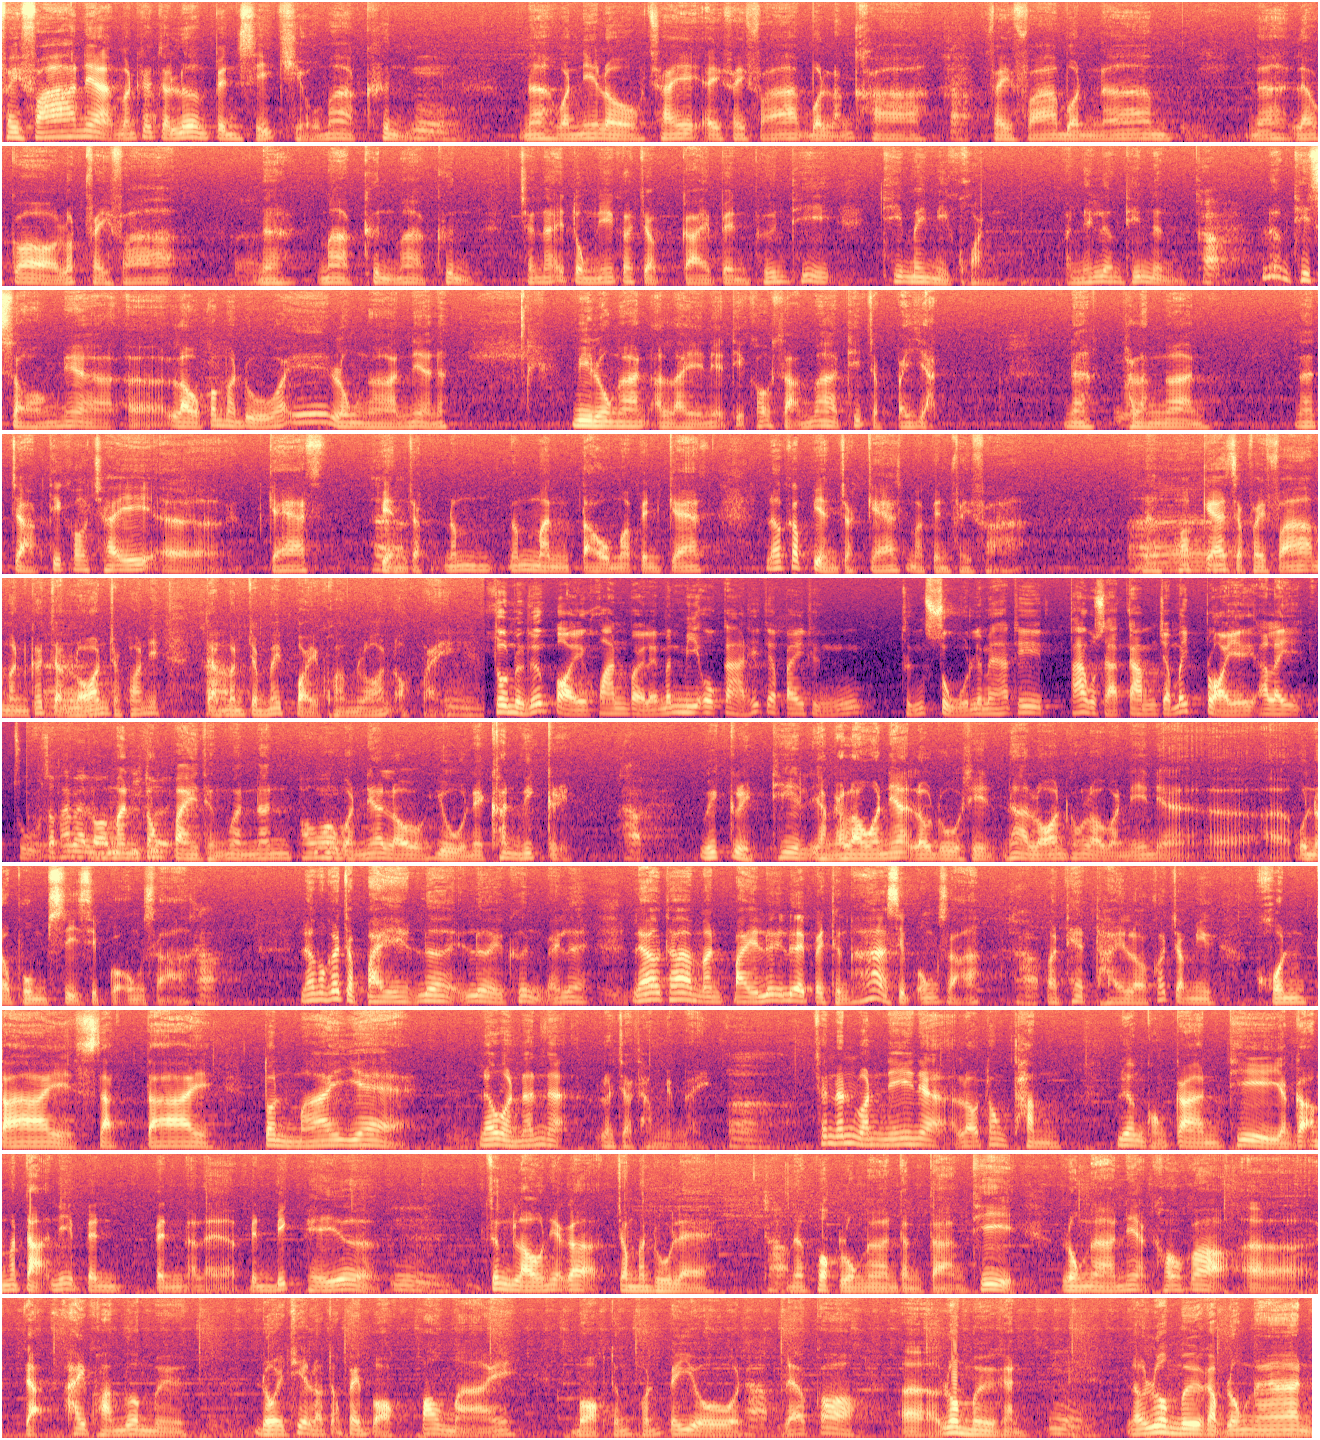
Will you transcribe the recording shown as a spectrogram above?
ไฟฟ้าเนี่ยมันก็จะเริ่มเป็นสีเขียวมากขึ้นอืมนะวันนี้เราใช้ไอ้ไฟฟ้าบนหลังคาครับไฟฟ้าบนน้ำ นะแล้วก็รถไฟฟ้านะมากขึ้นมากขึ้น ฉะนั้นไอ้ตรงนี้ก็จะกลายเป็นพื้นที่ที่ไม่มีควัน อันนี้เรื่องที่หนึ่งครับเรื่องที่สองเนี่ยเอ่อเราก็มาดูว่าเอ๊ะโรงงานเนี่ยนะมีโรงงานอะไรเนี่ยที่เขาสามารถที่จะประหยัดนะพลังงานนะจากที่เขาใช้เอ่อแก๊ส เปลี่ยนจากน้ำน้ำมันเตามาเป็นแก๊ส แล้วก็เปลี่ยนจากแก๊สมาเป็นไฟฟ้า นะเพราะแก๊สจากไฟฟ้ามันก็จะร้อนเฉพาะนี้แต่มันจะไม่ปล่อยความร้อนออกไปรวมถึงเรื่องปล่อยควันปล่อยอะไรมันมีโอกาสที่จะไปถึงถึงศูนย์เลยไหมฮะที่ภาคอุตสาหกรรมจะไม่ปล่อยอะไรสู่สภาพแวดล้อมมันกต้องเลยไปถึงวันนั้น เพราะว่าวันเนี้ยเราอยู่ในขั้นวิกฤตครับวิกฤตที่อย่างเราวันเนี้ยเราดูสิหน้าร้อนของเราวันนี้เนี่ยเอ่อเอ่ออุณหภูมิ 40 กว่าองศาครับ แล้วมันก็จะไปเรื่อยเรื่อยขึ้นไปเรื่อยแล้วถ้ามันไปเรื่อย ๆ ไปถึง 50 องศาครับประเทศไทยเราก็จะมีคนตาย สัตว์ตาย ต้นไม้แย่ แล้ววันนั้นน่ะเราจะทำยังไงอ่าฉะนั้นวันนี้เนี่ยเราต้องทำเรื่องของการที่อย่างกับอมตะนี่เป็นเป็นอะไรอะเป็นบิ๊กเพเยอร์อืมซึ่งเราเนี่ยก็จะมาดูแลครับนะพวกโรงงานต่างๆ ที่โรงงานเนี่ยเขาก็เอ่อจะให้ความร่วมมือ โดยที่เราต้องไปบอกเป้าหมาย บอกถึงผลประโยชน์ ครับ แล้วก็เอ่อร่วมมือกัน อืม เราร่วมมือกับโรงงาน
